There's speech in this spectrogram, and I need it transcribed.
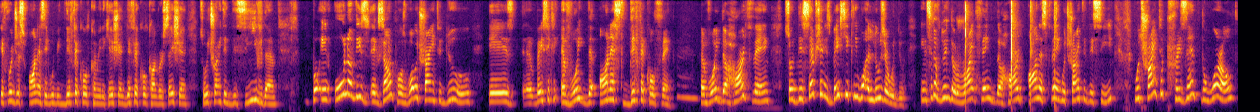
If we're just honest, it would be difficult communication, difficult conversation. So we try to deceive them. But in all of these examples, what we're trying to do is uh, basically avoid the honest, difficult thing, avoid the hard thing. So deception is basically what a loser would do. Instead of doing the right thing, the hard, honest thing, we're trying to deceive. We're trying to present the world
